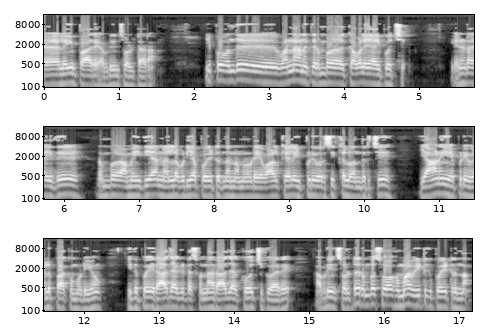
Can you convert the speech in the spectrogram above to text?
வேலையும் பாரு அப்படின்னு சொல்லிட்டாரான் இப்போ வந்து வண்ணானுக்கு ரொம்ப கவலையாகி போச்சு. என்னடா இது? ரொம்ப அமைதியாக நல்லபடியாக போயிட்டு இருந்த நம்மளுடைய வாழ்க்கையில் இப்படி ஒரு சிக்கல் வந்துருச்சு. யானையை எப்படி வெளுப்பாக்க முடியும்? இதை போய் ராஜா கிட்ட சொன்னால் ராஜா கோச்சிக்குவார் அப்படின்னு சொல்லிட்டு ரொம்ப சோகமாக வீட்டுக்கு போயிட்டு இருந்தான்.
